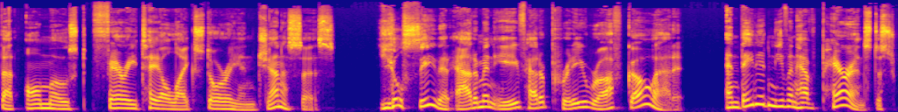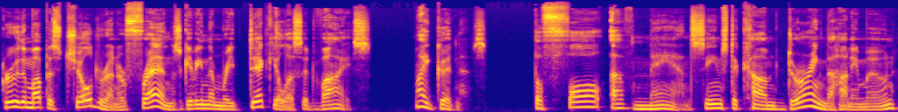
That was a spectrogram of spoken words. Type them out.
that almost fairy tale like story in Genesis, you'll see that Adam and Eve had a pretty rough go at it. And they didn't even have parents to screw them up as children or friends giving them ridiculous advice. My goodness. The fall of man seems to come during the honeymoon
